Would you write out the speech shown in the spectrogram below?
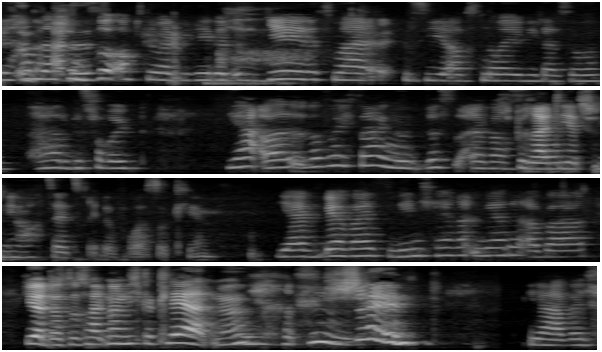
willst haben und da schon so oft drüber geredet und jedes Mal ist sie aufs Neue wieder so, ah, du bist verrückt. Ja, aber was soll ich sagen? Das ist einfach Ich bereite so. jetzt schon die Hochzeitsrede vor, ist okay. Ja, wer weiß, wen ich heiraten werde, aber Ja, das ist halt noch nicht geklärt, ne? ja, hm. Schön. Ja, aber ich.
